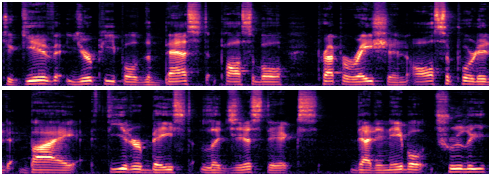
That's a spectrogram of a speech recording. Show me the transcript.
to give your people the best possible preparation, all supported by theater based logistics that enable truly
